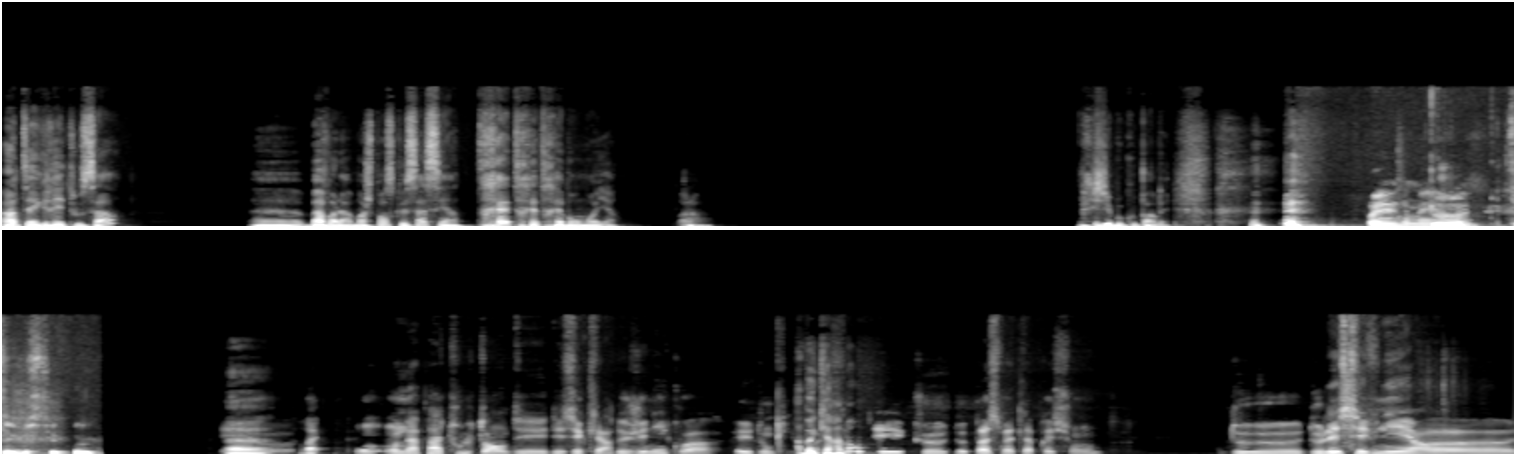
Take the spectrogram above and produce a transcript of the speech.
intégrer tout ça, euh, bah voilà, moi je pense que ça c'est un très très très bon moyen. Voilà. J'ai beaucoup parlé. oui, non mais. Ouais, C'est juste cool. Euh, euh, ouais. on- n'a pas tout le temps des, des éclairs de génie, quoi. Et donc, Ah bah carrément. que de pas se mettre la pression, de, de laisser venir euh,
